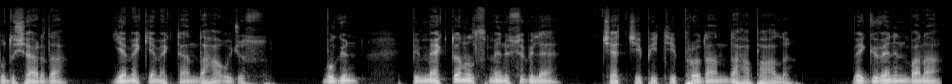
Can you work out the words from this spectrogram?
Bu dışarıda yemek yemekten daha ucuz. Bugün bir McDonald's menüsü bile ChatGPT Pro'dan daha pahalı. Ve güvenin bana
